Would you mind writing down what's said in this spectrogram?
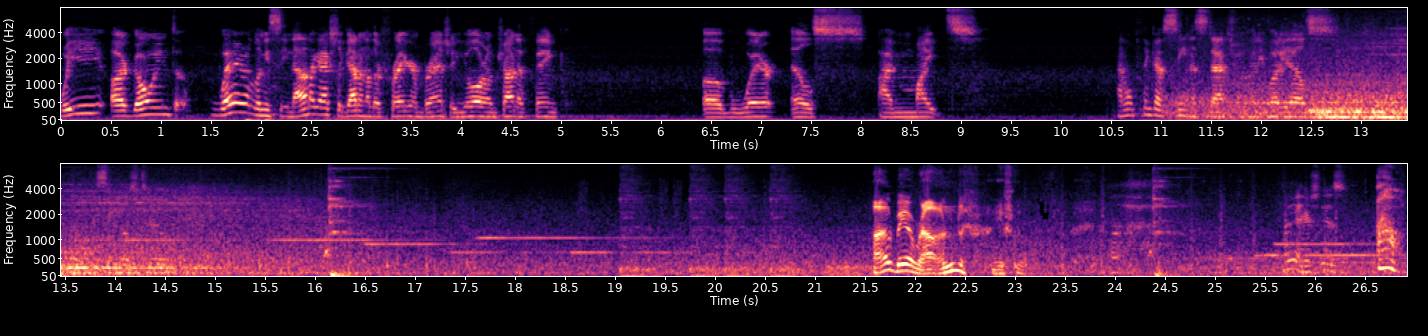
We are going to where? Let me see. Now that I actually got another fragrant branch of yore, I'm trying to think of where else I might. I don't think I've seen a statue of anybody else. I've seen those two. I'll be around if you. Oh yeah, here she is. Oh,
